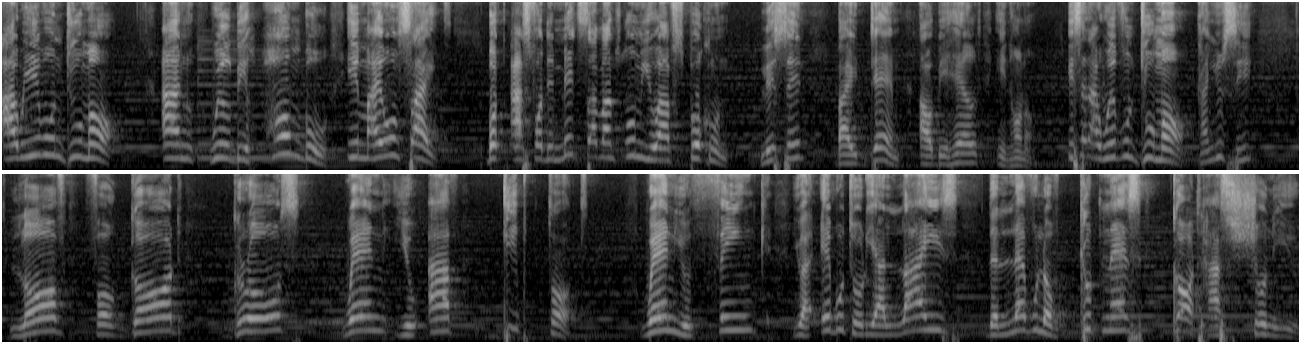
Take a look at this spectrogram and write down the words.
I will even do more and will be humble in my own sight. But as for the maid servants whom you have spoken, listen, by them I'll be held in honor. He said, I will even do more. Can you see? Love for God grows when you have deep thought, when you think you are able to realize the level of goodness God has shown you.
